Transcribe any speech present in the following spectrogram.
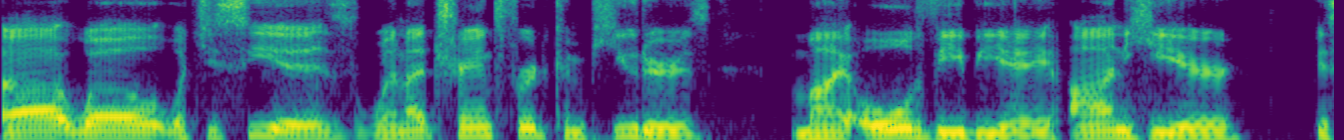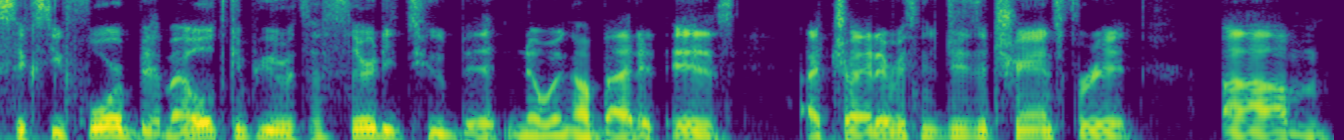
Uh, well, what you see is when I transferred computers, my old VBA on here is 64-bit. My old computer is a 32-bit, knowing how bad it is. I tried everything to do to transfer it. Um,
